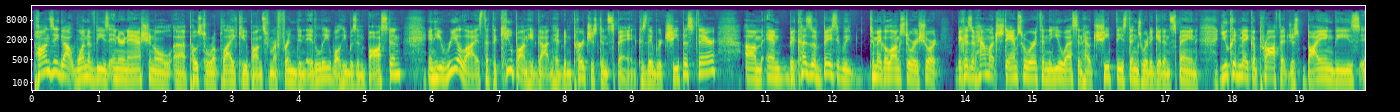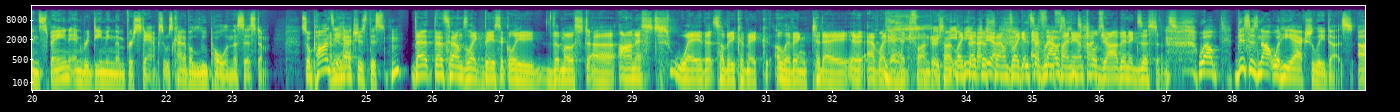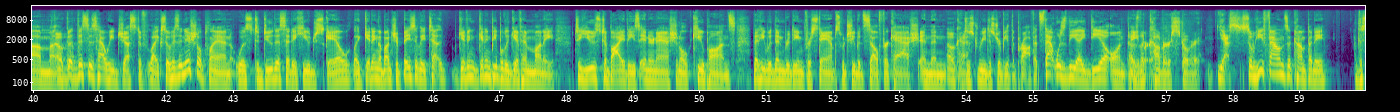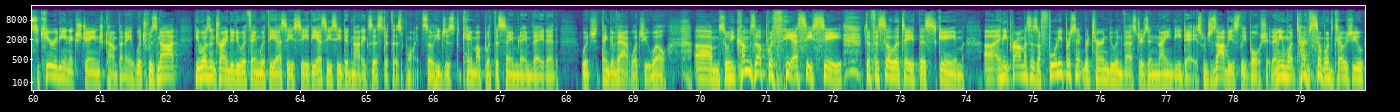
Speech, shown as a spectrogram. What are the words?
Ponzi got one of these international uh, postal reply coupons from a friend in Italy while he was in Boston, and he realized that the coupon he'd gotten had been purchased in Spain because they were cheapest there. Um, and because of basically, to make a long story short, because of how much stamps were worth in the US and how cheap these things were to get in Spain, you could make a profit just buying these in Spain and redeeming them for stamps. It was kind of a loophole in the system. So Ponzi I mean, hatches that, this. Hmm? That that sounds like basically the most uh, honest way that somebody could make a living today at like a hedge fund or something. Like yeah, that just yeah. sounds like it's every financial times. job in existence. Well, this is not what he actually does. Um, okay. But this is how he justifies. Like, so his initial plan was to do this at a huge scale, like getting a bunch of basically te- giving getting people to give him money to use to buy these international coupons that he would then redeem for stamps, which he would sell for cash, and then okay. Just redistribute the profits. That was the idea on paper. the cover story. Yes. So he founds a company the Security and Exchange Company, which was not, he wasn't trying to do a thing with the SEC. The SEC did not exist at this point. So he just came up with the same name they did, which think of that what you will. Um, so he comes up with the SEC to facilitate this scheme. Uh, and he promises a 40% return to investors in 90 days, which is obviously bullshit. Any time someone tells you,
